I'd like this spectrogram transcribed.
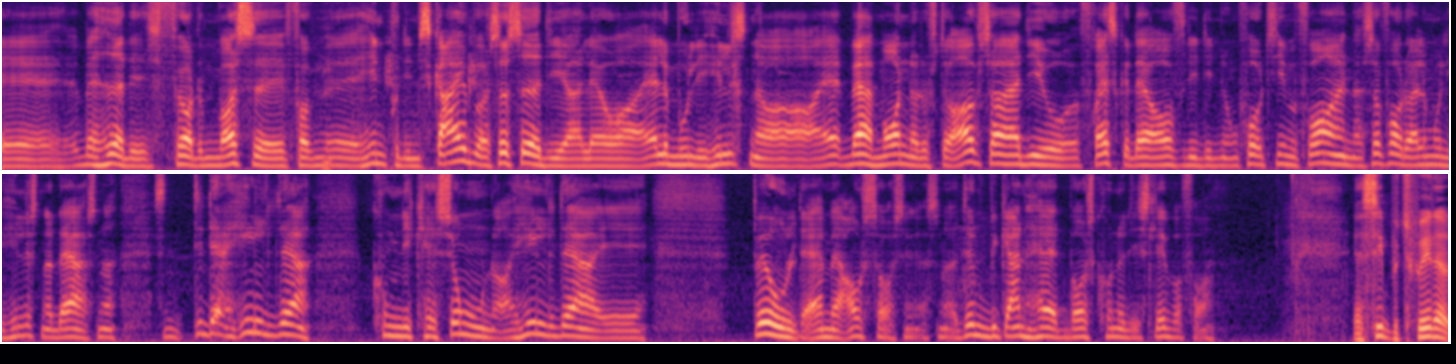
øh, hvad hedder det, fører du dem også øh, for, øh, hen på din Skype, og så sidder de og laver alle mulige hilsner, og hver morgen, når du står op, så er de jo friske derovre, fordi de er nogle få timer foran, og så får du alle mulige hilsner der og sådan noget. Så det der, hele det der kommunikation og hele det der øh, bøvl, der er med outsourcing og sådan noget, det vil vi gerne have, at vores kunder de slipper for. Jeg ser på Twitter,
